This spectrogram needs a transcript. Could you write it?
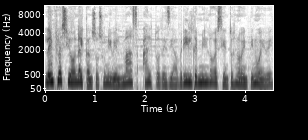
La inflación alcanzó su nivel más alto desde abril de 1999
